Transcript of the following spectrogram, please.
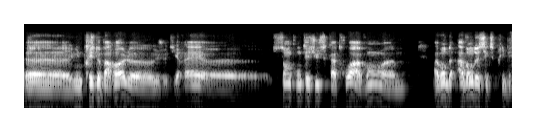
euh, une prise de parole, je dirais, sans compter jusqu'à trois avant, avant de, avant de s'exprimer.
